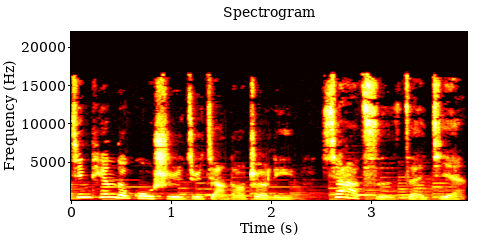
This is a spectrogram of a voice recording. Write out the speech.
今天的故事就讲到这里，下次再见。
